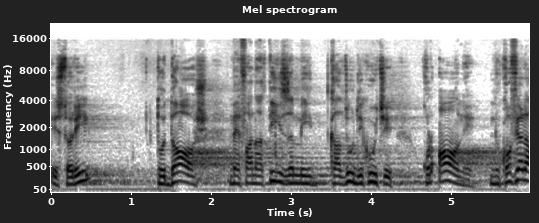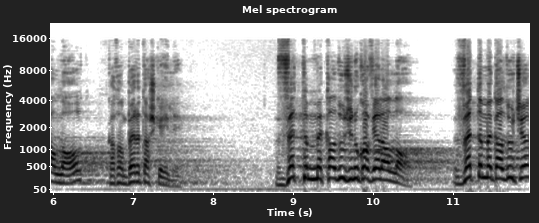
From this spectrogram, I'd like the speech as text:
histori tu dasht me fanatizëm i kallzu dikujt që Kur'ani nuk o fjala e Allahut, ka thon bjere ta shkeli. Vetëm me kallzu që nuk o fjalë e Allahut Vetëm me kallzu që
